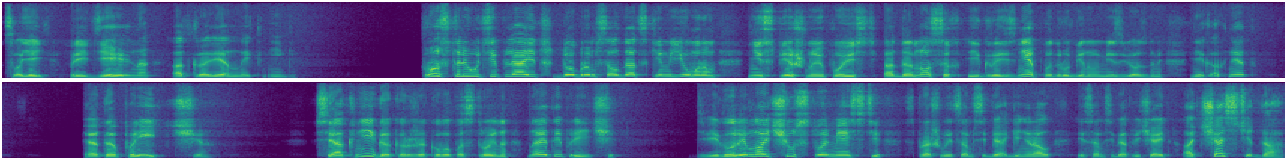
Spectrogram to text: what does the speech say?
своей предельно откровенной книги. Просто ли утепляет добрым солдатским юмором неспешную повесть о доносах и грызне под рубиновыми звездами? Никак нет. Это притча. Вся книга Коржакова построена на этой притче. «Двигало ли мной чувство мести?» — спрашивает сам себя генерал, и сам себя отвечает. «Отчасти да».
